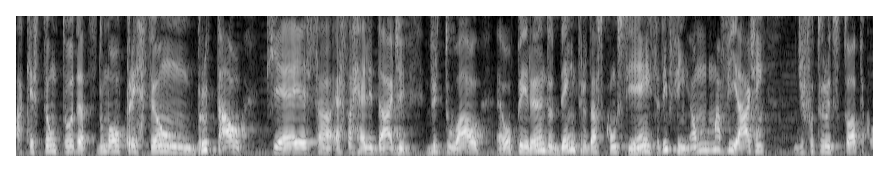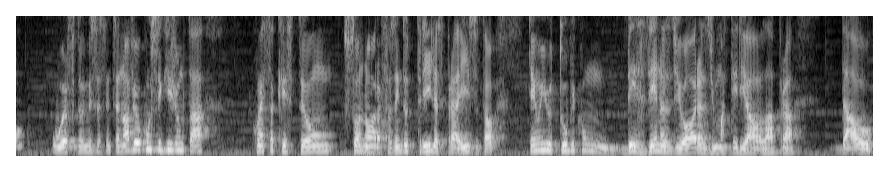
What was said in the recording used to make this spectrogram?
a questão toda de uma opressão brutal que é essa, essa realidade virtual é, operando dentro das consciências, enfim, é uma viagem de futuro distópico. O Earth 2069 eu consegui juntar com essa questão sonora, fazendo trilhas para isso tal. Tem um YouTube com dezenas de horas de material lá para dar o,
